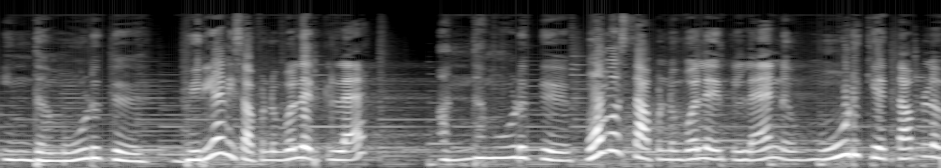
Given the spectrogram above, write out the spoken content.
இந்த மூடுக்கு பிரியாணி சாப்பிடும் போல இருக்குல்ல? அந்த மூடுக்கு மோமோஸ் சாப்பிடும் போல இருக்குல்லன்னு மூடுக்கு ஏத்தாப்புல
